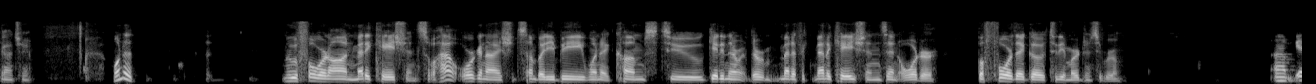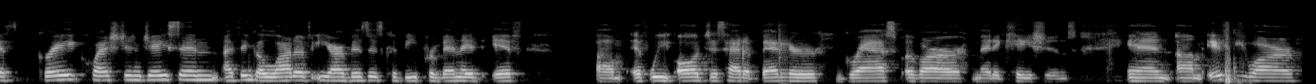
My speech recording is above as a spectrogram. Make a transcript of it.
Gotcha. I want to move forward on medication. So how organized should somebody be when it comes to getting their, their medications in order before they go to the emergency room? Um, yes, great question, Jason. I think a lot of ER visits could be prevented if um, if we all just had a better grasp of our medications. And um, if you are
